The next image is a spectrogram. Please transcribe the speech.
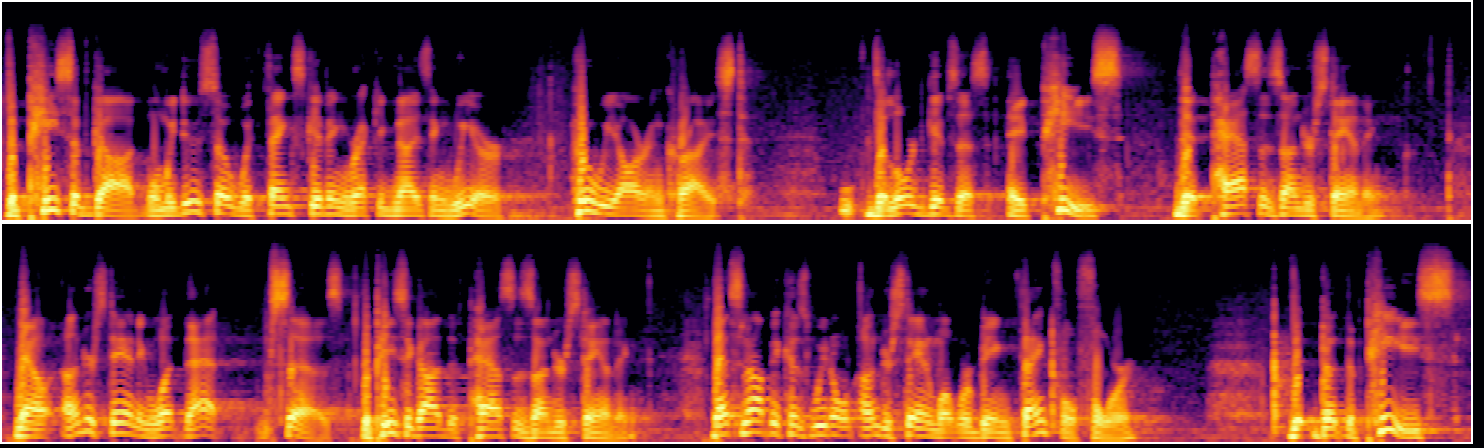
the peace of God, when we do so with thanksgiving, recognizing we are who we are in Christ, the Lord gives us a peace that passes understanding. Now, understanding what that says, the peace of God that passes understanding, that's not because we don't understand what we're being thankful for, but the peace,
